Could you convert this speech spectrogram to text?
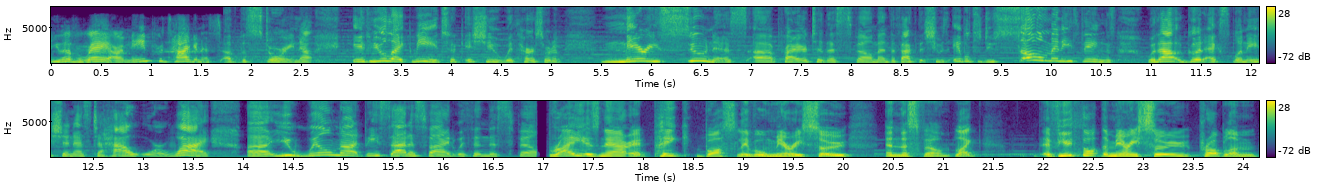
you have Rey, our main protagonist of the story. Now, if you, like me, took issue with her sort of Mary Sue-ness uh, prior to this film and the fact that she was able to do so many things without good explanation as to how or why, uh, you will not be satisfied within this film. Rey is now at peak boss level Mary Sue in this film. Like, if you thought the Mary Sue problem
